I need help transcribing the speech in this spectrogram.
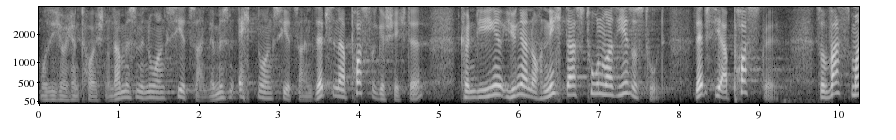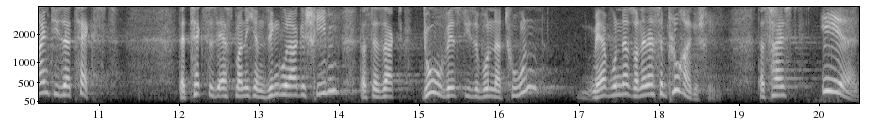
muss ich euch enttäuschen. Und da müssen wir nuanciert sein. Wir müssen echt nuanciert sein. Selbst in der Apostelgeschichte können die Jünger noch nicht das tun, was Jesus tut. Selbst die Apostel. So, was meint dieser Text? Der Text ist erstmal nicht im Singular geschrieben, dass der sagt, du wirst diese Wunder tun, mehr Wunder, sondern er ist im Plural geschrieben. Das heißt, ihr,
